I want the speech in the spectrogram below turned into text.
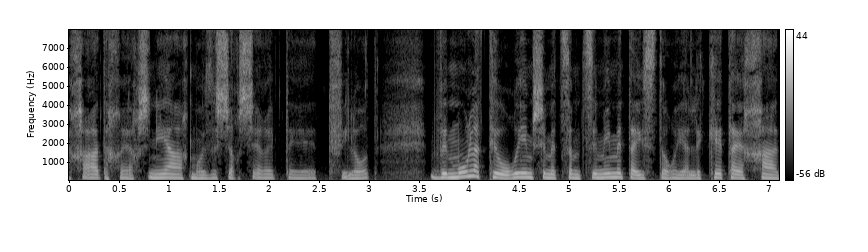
אחת אחרי השנייה, כמו איזו שרשרת אה, תפילות, ומול התיאורים שמצמצמים את ההיסטוריה לקטע אחד,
